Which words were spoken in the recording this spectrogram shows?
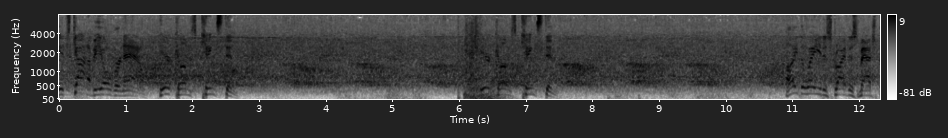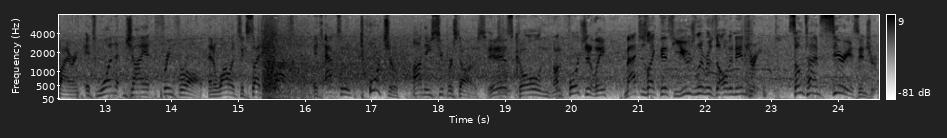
It's got to be over now. Here comes Kingston. Here comes Kingston. I like the way you describe this match, Byron. It's one giant free-for-all. And while it's exciting watch, it's absolute torture on these superstars. It is, Cole, and unfortunately, matches like this usually result in injury. Sometimes serious injury.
